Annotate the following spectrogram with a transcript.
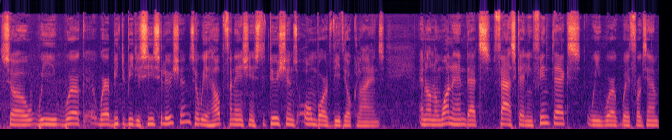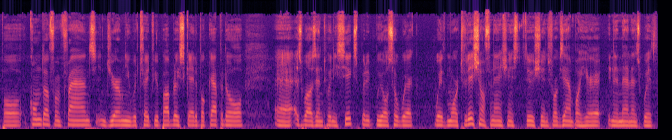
So we work we're a B2B2C solution. So we help financial institutions onboard retail clients. And on the one hand, that's fast scaling fintechs. We work with, for example, Qonto from France, in Germany with Trade Republic, Scalable Capital, uh, as well as N26. But we also work with more traditional financial institutions, for example, here in the Netherlands with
